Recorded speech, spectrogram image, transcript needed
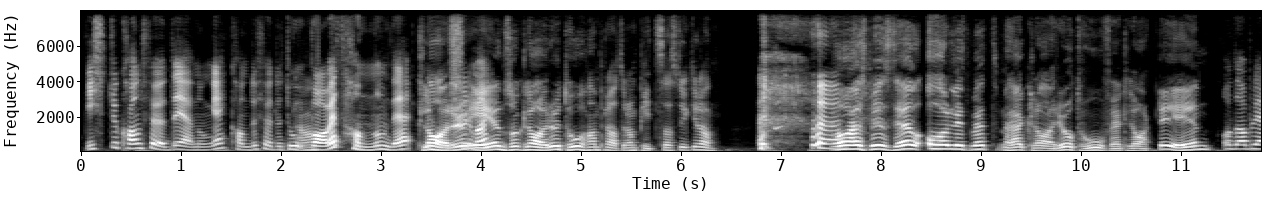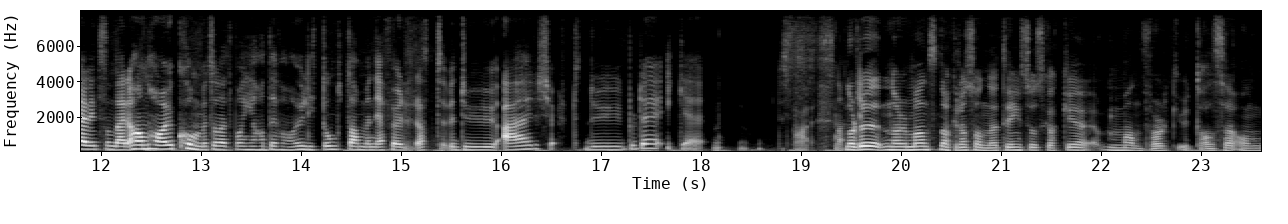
hvis du kan føde én unge, kan du føde to. Ja. Hva vet han om det? Klarer du én, så klarer du to. Han prater om pizzastykker, han. Nå har jeg spist én og litt mett, men jeg klarer jo to, for jeg klarte én. Og da blir jeg litt sånn der Han har jo kommet sånn etterpå Ja, det var jo litt dumt, da, men jeg føler at du er kjørt. Du burde ikke snakke. Når, det, når man snakker om sånne ting, så skal ikke mannfolk uttale seg om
